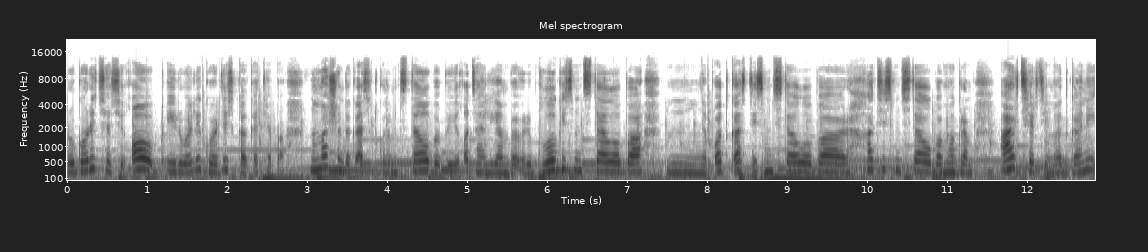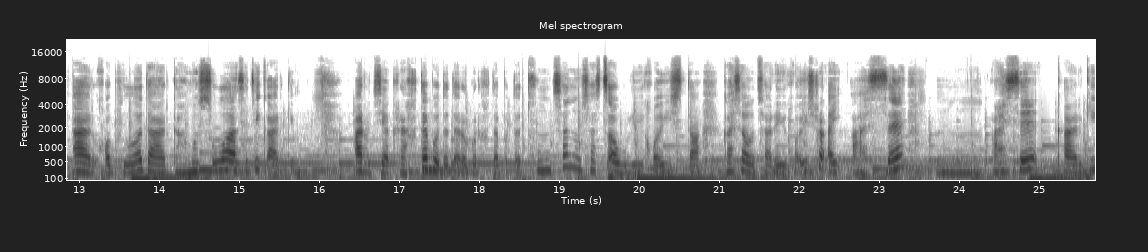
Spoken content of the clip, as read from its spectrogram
როგორიც ეს იყო პირველი გვერდის გაკეთება. ნუ მას შემდეგ ასე ვთქვათ, მცდელობები იყო ძალიან ბევრი, ბლოგის მცდელობა, პოდკასტის მცდელობა, რაღაცის მცდელობა, მაგრამ არც ერთი მათგანი არ ყოფილა და არ გამოსულა ასეთი კარგი. არ ვიცი აქ რა ხდებოდა და როგორ ხდებოდა, თუმცა ნუ სასწაული იყო ის და გასაოცარი იყო ის, რომ აი ასე ასე კარგი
